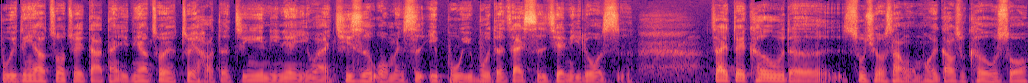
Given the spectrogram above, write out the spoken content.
不一定要做最大，但一定要做最好的经营理念以外，其实我们是一步一步的在实践里落实。在对客户的诉求上，我们会告诉客户说，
